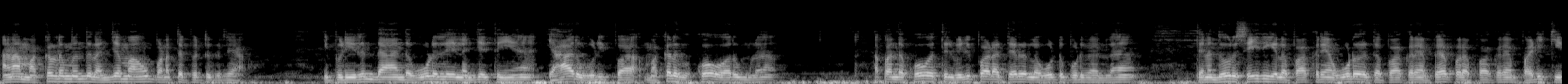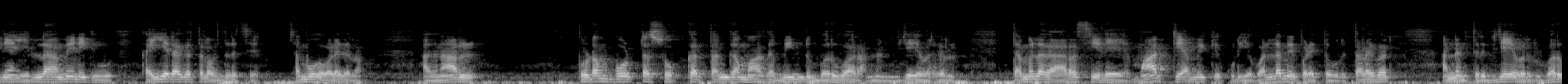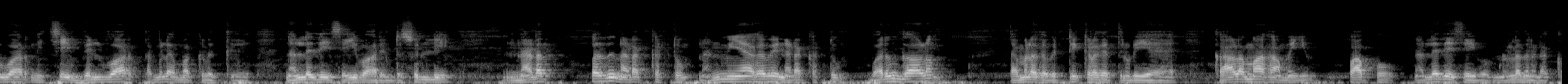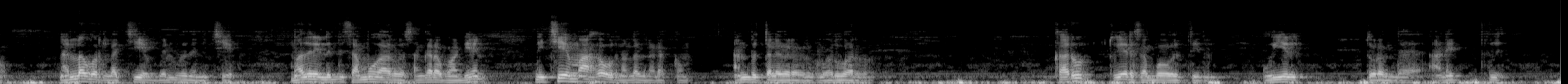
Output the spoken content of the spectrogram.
ஆனால் மக்களிடமிருந்து லஞ்சமாகவும் பணத்தை பெற்றுக்கிறான். இப்படி இருந்தால் அந்த ஊழலையும் லஞ்சத்தையும் யார் ஒழிப்பா? மக்களுக்கு கோவம் வரும்ல. அப்போ அந்த கோவத்தின் வெளிப்பாடாக தேர்தலில் ஓட்டு போடுவேன்ல. தினந்தோறும் செய்திகளை பார்க்குறேன் ஊடகத்தை பார்க்குறேன் பேப்பரை பார்க்குறேன் படிக்கிறேன் எல்லாமே இன்றைக்கி கையடக்கத்தில் வந்துடுச்சு சமூக வலைதளம். அதனால் புடம் போட்ட சொக்க தங்கமாக மீண்டும் வருவார் அண்ணன் விஜய் அவர்கள். தமிழக அரசியலை மாற்றி அமைக்கக்கூடிய வல்லமை படைத்த ஒரு தலைவர் அண்ணன் திரு விஜய் அவர்கள் வருவார் நிச்சயம் வெல்வார் தமிழக மக்களுக்கு நல்லதே செய்வார் என்று சொல்லி நடப்பது நடக்கட்டும் நன்மையாகவே நடக்கட்டும் வருங்காலம் தமிழக வெற்றி கழகத்தினுடைய காலமாக அமையும். பார்ப்போம். நல்லதே செய்வோம். நல்லது நடக்கும். நல்ல ஒரு லட்சியம் வெல்வது நிச்சயம். மதுரையிலிருந்து சமூக ஆர்வலர் சங்கரபாண்டியன் நிச்சயமாக ஒரு நல்லது நடக்கும். அன்பு தலைவர் அவர்கள் வருவார்கள். கரூர் துயர சம்பவத்தில் உயிர் துறந்த அனைத்து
